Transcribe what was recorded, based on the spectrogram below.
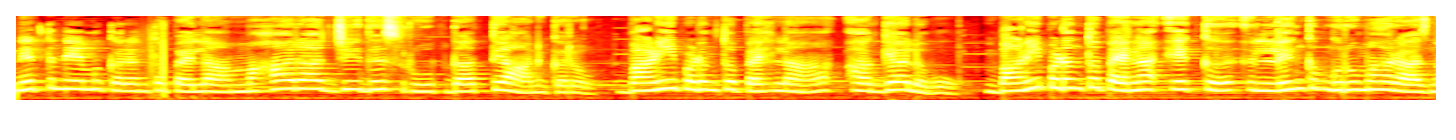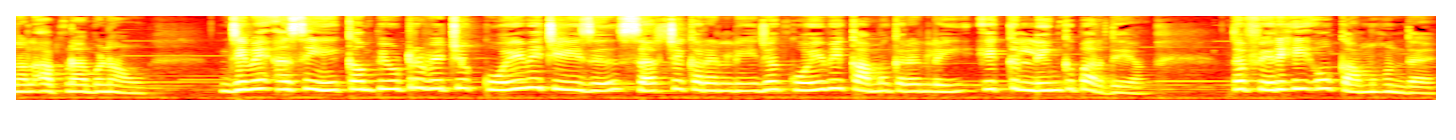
ਨਿਤਨੇਮ ਕਰਨ ਤੋਂ ਪਹਿਲਾਂ ਮਹਾਰਾਜ ਜੀ ਦੇ ਸਰੂਪ ਦਾ ਧਿਆਨ ਕਰੋ। ਬਾਣੀ ਪੜਨ ਤੋਂ ਪਹਿਲਾਂ ਆਗਿਆ ਲਵੋ। ਬਾਣੀ ਪੜਨ ਤੋਂ ਪਹਿਲਾਂ ਇੱਕ ਲਿੰਕ ਗੁਰੂ ਮਹਾਰਾਜ ਨਾਲ ਆਪਣਾ ਬਣਾਓ। ਜਿਵੇਂ ਅਸੀਂ ਕੰਪਿਊਟਰ ਵਿੱਚ ਕੋਈ ਵੀ ਚੀਜ਼ ਸਰਚ ਕਰਨ ਲਈ ਜਾਂ ਕੋਈ ਵੀ ਕੰਮ ਕਰਨ ਲਈ ਇੱਕ ਲਿੰਕ ਭਰਦੇ ਆ ਤਾਂ ਫਿਰ ਹੀ ਉਹ ਕੰਮ ਹੁੰਦਾ ਹੈ।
